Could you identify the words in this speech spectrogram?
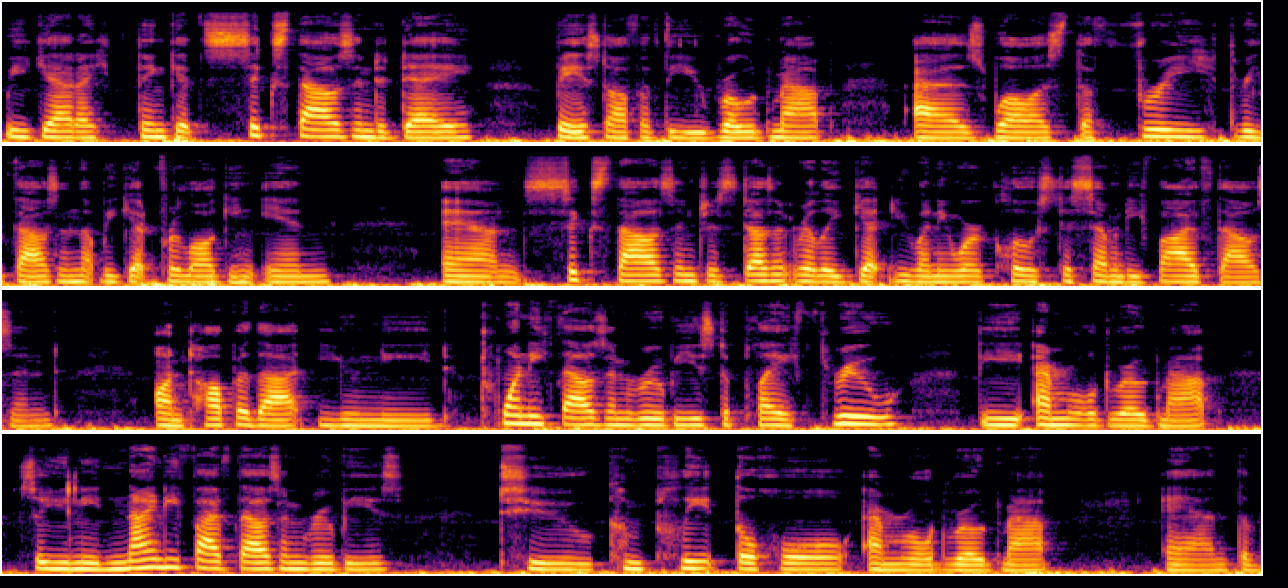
we get, I think it's 6,000 a day based off of the roadmap, as well as the free 3,000 that we get for logging in. And 6,000 just doesn't really get you anywhere close to 75,000. On top of that, you need 20,000 rubies to play through the Emerald roadmap. So you need 95,000 rubies to complete the whole Emerald roadmap. And the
